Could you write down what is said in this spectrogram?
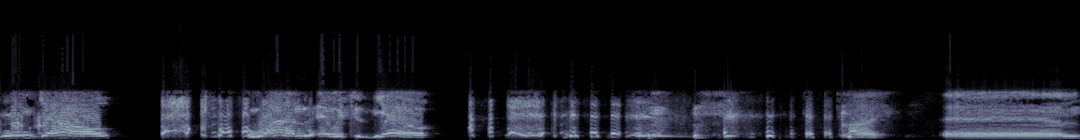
mean girl, one, uh, which is you. היי. אמ,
